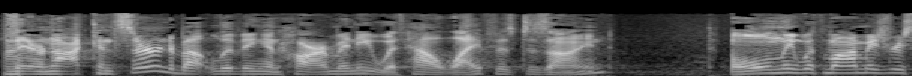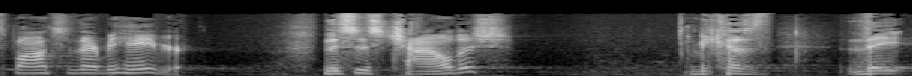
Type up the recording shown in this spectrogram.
They're not concerned about living in harmony with how life is designed, only with mommy's response to their behavior. This is childish because they,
